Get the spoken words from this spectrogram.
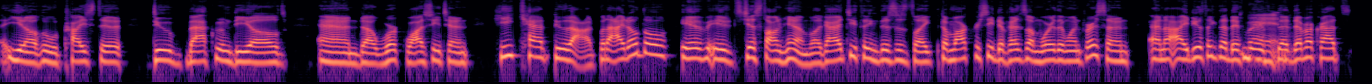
you know, who tries to do backroom deals and uh, work Washington. He can't do that. But I don't know if it's just on him. Like, I actually think this is like democracy depends on more than one person. And I do think that if, Right. if the Democrats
